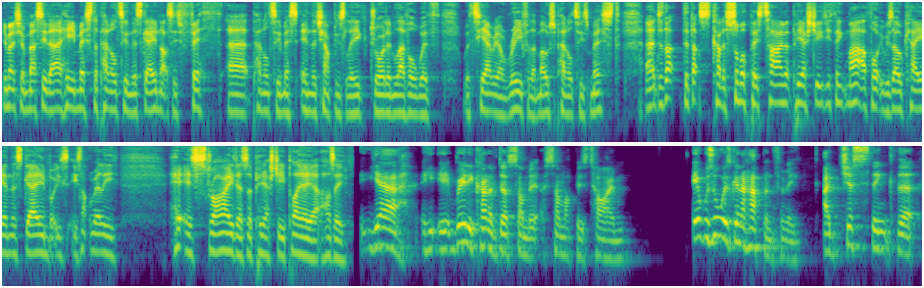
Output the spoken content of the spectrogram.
You mentioned Messi there. He missed a penalty in this game. That's his fifth uh, penalty miss in the Champions League, drawing him level with, with Thierry Henry for the most penalties missed. Uh, did that did that kind of sum up his time at PSG, do you think, Matt? I thought he was okay in this game, but he's, he's not really hit his stride as a PSG player yet, has he? Yeah, he, it really kind of does sum it, sum up his time. It was always going to happen for me. I just think that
